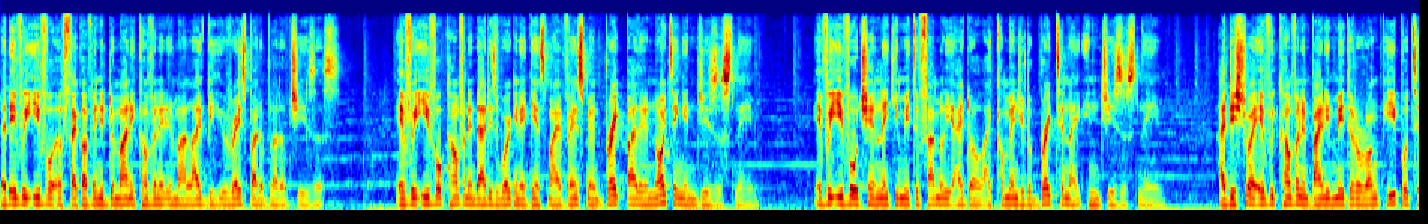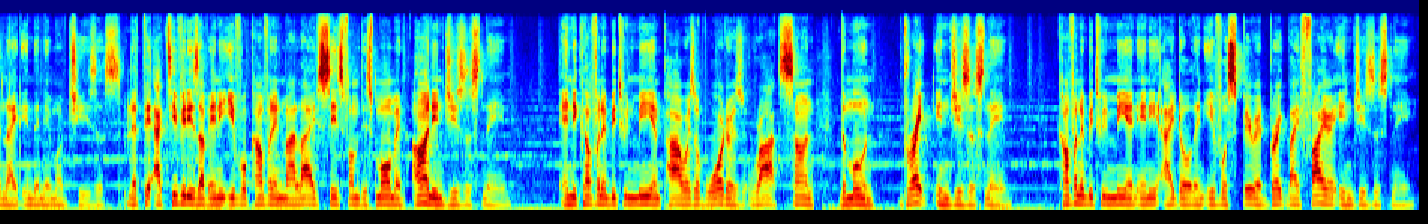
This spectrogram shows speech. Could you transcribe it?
Let every evil effect of any demonic covenant in my life be erased by the blood of Jesus. Every evil covenant that is working against my advancement break by the anointing in Jesus' name. Every evil chain linking me to family idol, I command you to break tonight in Jesus' name. I destroy every covenant binding me to the wrong people tonight in the name of Jesus. Let the activities of any evil covenant in my life cease from this moment on in Jesus' name. Any covenant between me and powers of waters, rocks, sun, the moon, break in Jesus' name. Covenant between me and any idol and evil spirit, break by fire in Jesus' name.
